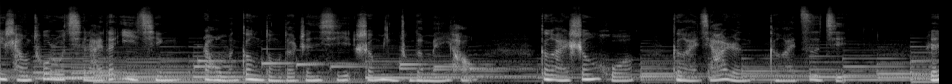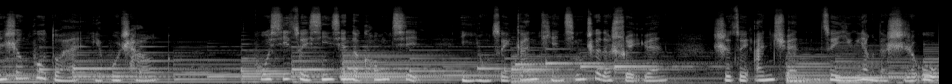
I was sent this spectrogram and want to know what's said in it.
一场突如其来的疫情，让我们更懂得珍惜生命中的美好，更爱生活，更爱家人，更爱自己。人生不短也不长，呼吸最新鲜的空气，饮用最甘甜清澈的水源，吃最安全、最营养的食物，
